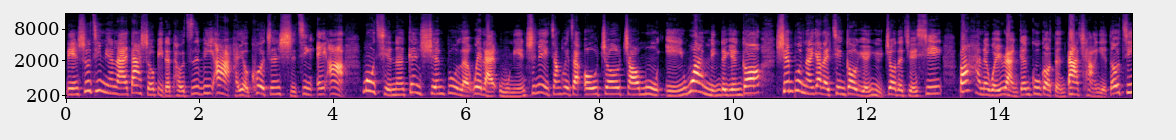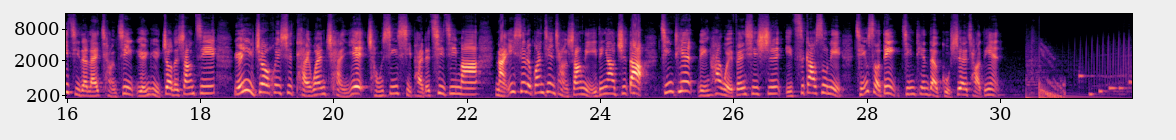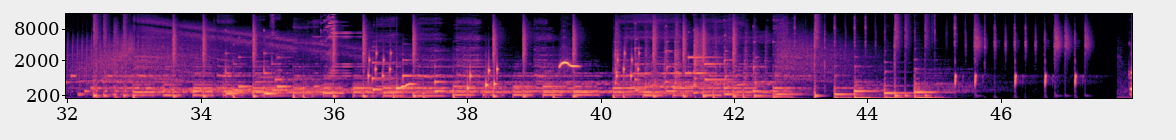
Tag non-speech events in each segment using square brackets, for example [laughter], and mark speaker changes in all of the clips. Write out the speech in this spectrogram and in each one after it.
Speaker 1: 脸书近年来大手笔的投资 VR，还有扩增实境 AR，目前呢更宣布了未来五年之内将会在欧洲招募一万名的员工，宣布呢要来建构元宇宙的决心，包含了微软跟 Google 等大厂也都积极的来抢进元宇宙的商机。元宇宙会是台湾产业重新洗牌的契机吗？哪一些的关键厂商你一定要知道？今天林汉伟分析师一次告诉你，请锁定今天的股市热炒店。Thank you.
